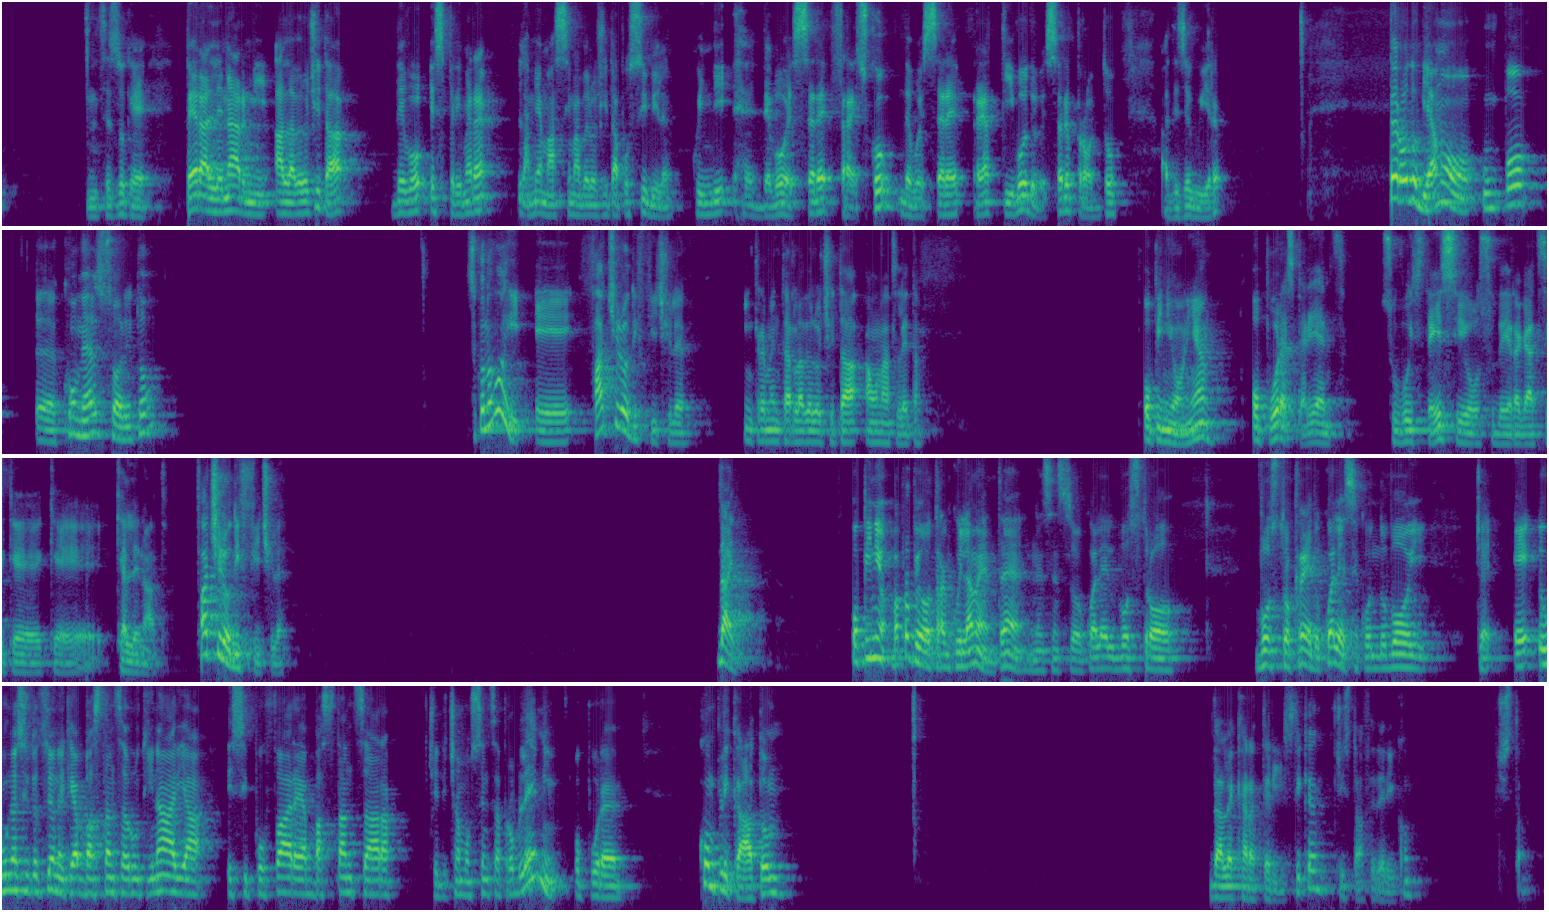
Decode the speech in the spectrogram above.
nel senso che per allenarmi alla velocità devo esprimere la mia massima velocità possibile, quindi eh, devo essere fresco, devo essere reattivo, devo essere pronto ad eseguire. Però dobbiamo un po', eh, come al solito, Secondo voi è facile o difficile incrementare la velocità a un atleta? Opinioni, eh? Oppure esperienze su voi stessi o su dei ragazzi che, che, che allenate. Facile o difficile? Dai, opinione, ma proprio tranquillamente, eh? nel senso qual è il vostro, vostro credo, qual è secondo voi cioè, è una situazione che è abbastanza rutinaria e si può fare abbastanza, cioè, diciamo, senza problemi, oppure complicato dalle caratteristiche? Ci sta, Federico? Ci sta.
